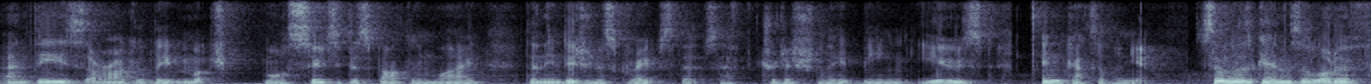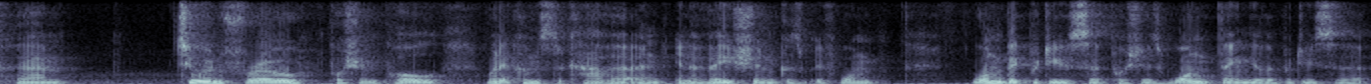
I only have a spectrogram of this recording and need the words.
And these are arguably much more suited to sparkling wine than the indigenous grapes that have traditionally been used in Catalonia. So again, there's a lot of um, to and fro, push and pull when it comes to cava and innovation. Because if one one big producer pushes one thing, the other producer,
